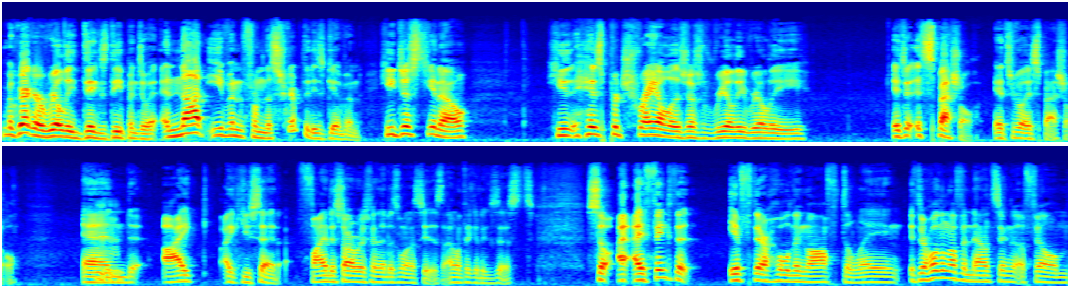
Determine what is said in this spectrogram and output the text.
McGregor really digs deep into it, and not even from the script that he's given. He just, you know, he his portrayal is just really, really, it's it's special. It's really special, and I, like you said, find a Star Wars fan that doesn't want to see this. I don't think it exists. So I, I think that if they're holding off, delaying, if they're holding off announcing a film,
